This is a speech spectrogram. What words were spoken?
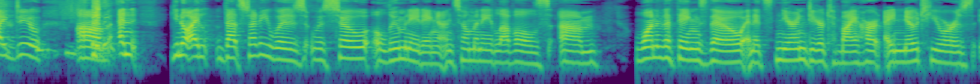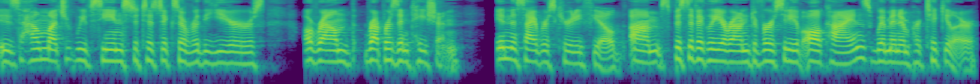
I do. Um, and you know, I that study was was so illuminating on so many levels. Um, one of the things, though, and it's near and dear to my heart, I know to yours, is how much we've seen statistics over the years around representation in the cybersecurity field, um, specifically around diversity of all kinds, women in particular.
